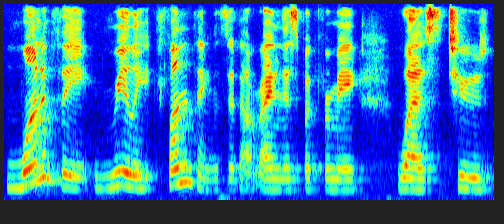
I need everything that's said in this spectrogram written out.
one of the really fun things about writing this book for me was to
